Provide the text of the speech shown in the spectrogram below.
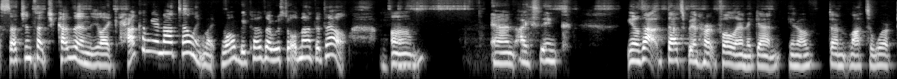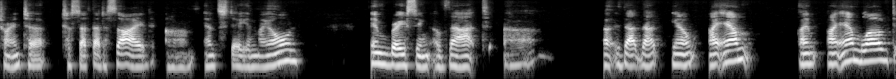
Such and such cousin, you're like, how come you're not telling? Like, well, because I was told not to tell. Mm-hmm. Um, and I think, you know, that that's been hurtful. And again, you know, I've done lots of work trying to to set that aside um, and stay in my own embracing of that. Uh, uh, that that you know, I am, I'm I am loved,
